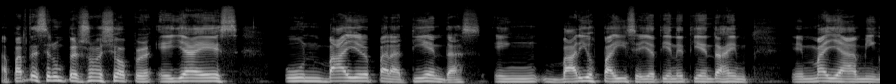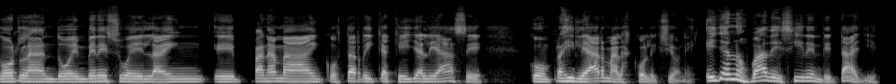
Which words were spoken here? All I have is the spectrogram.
Aparte de ser un personal shopper, ella es un buyer para tiendas en varios países. Ella tiene tiendas en, en Miami, en Orlando, en Venezuela, en eh, Panamá, en Costa Rica, que ella le hace compras y le arma las colecciones. Ella nos va a decir en detalle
